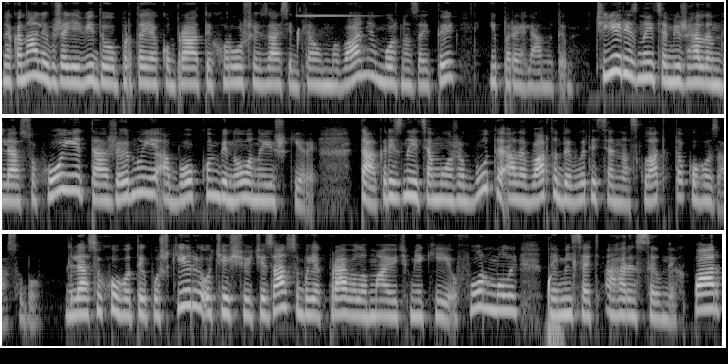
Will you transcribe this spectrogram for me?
На каналі вже є відео про те, як обрати хороший засіб для умивання, можна зайти і переглянути. Чи є різниця між гелем для сухої та жирної або комбінованої шкіри? Так, різниця може бути, але варто дивитися на склад такого засобу. Для сухого типу шкіри очищуючі засоби, як правило, мають м'які формули, не містять агресивних пар,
